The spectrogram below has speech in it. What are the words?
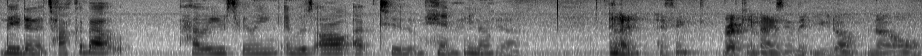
They didn't talk about how he was feeling. It was all up to him, you know. Yeah. And And I, I think recognizing that you don't know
